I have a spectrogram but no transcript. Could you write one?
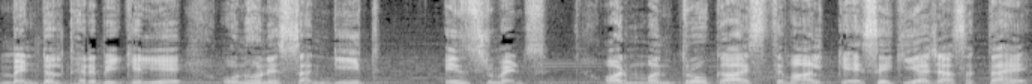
मेंटल थेरेपी के लिए उन्होंने संगीत इंस्ट्रूमेंट्स और मंत्रों का इस्तेमाल कैसे किया जा सकता है,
